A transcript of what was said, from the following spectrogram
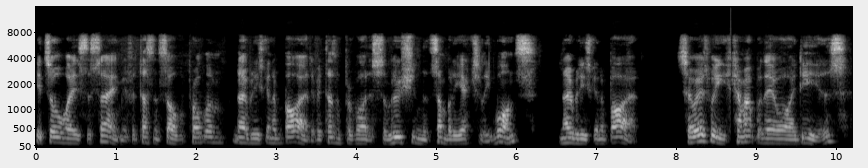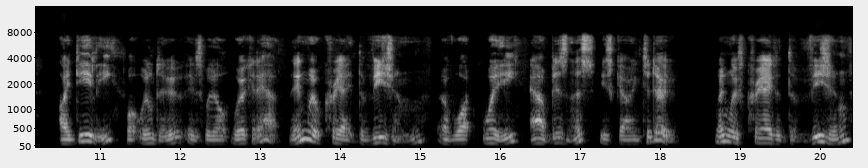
It's always the same. If it doesn't solve a problem, nobody's going to buy it. If it doesn't provide a solution that somebody actually wants, nobody's going to buy it. So as we come up with our ideas, ideally what we'll do is we'll work it out. Then we'll create the vision of what we, our business, is going to do. When we've created the vision,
